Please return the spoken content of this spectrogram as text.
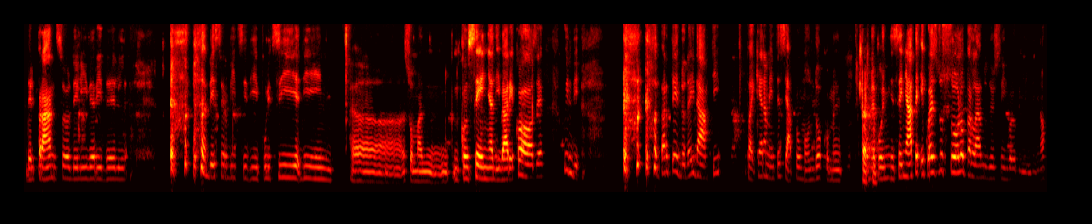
del pranzo, delivery del, dei servizi di pulizie, di uh, insomma consegna di varie cose. Quindi partendo dai dati poi chiaramente si apre un mondo come, certo. come voi mi insegnate e questo solo parlando del singolo building, no?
